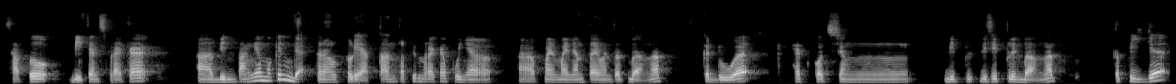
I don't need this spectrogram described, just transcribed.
satu defense mereka uh, bintangnya mungkin nggak terlalu kelihatan tapi mereka punya uh, pemain-pemain yang talented banget. Kedua, head coach yang di- disiplin banget. Ketiga,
